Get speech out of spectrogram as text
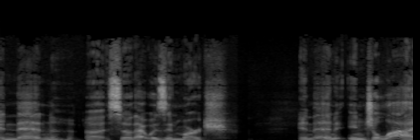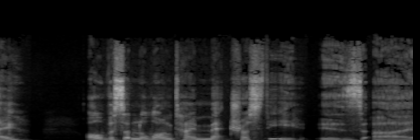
and then, uh, so that was in March. And then in July, all of a sudden, a longtime Met trustee is uh,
